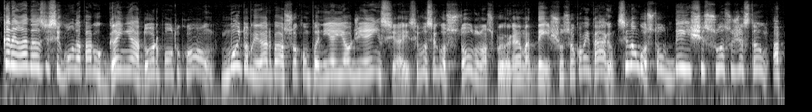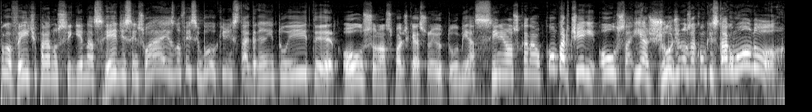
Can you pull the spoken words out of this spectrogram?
caneladas de segunda para o ganhador.com. Muito obrigado pela sua companhia e audiência. E se você gostou do nosso programa, deixe o seu comentário. Se não gostou, deixe sua sugestão. Aproveite para nos seguir nas redes sensuais no Facebook, Instagram e Twitter. Ouça o nosso podcast no YouTube e assine nosso canal. Compartilhe, ouça e ajude-nos a conquistar o mundo.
